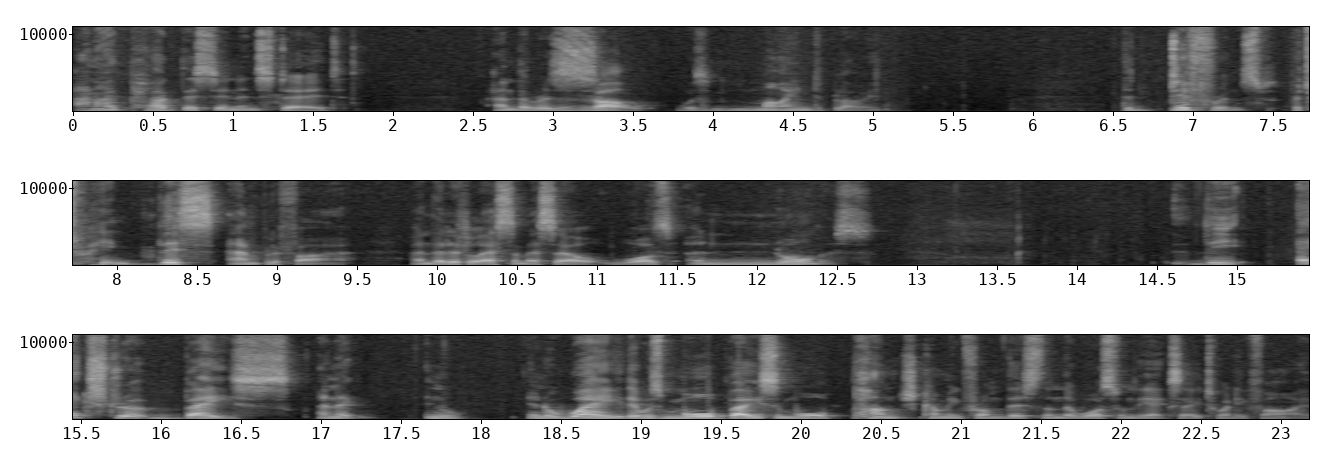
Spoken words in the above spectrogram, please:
And I plugged this in instead, and the result was mind blowing the difference between this amplifier and the little SMSL was enormous. The extra bass, and in, in a way, there was more bass and more punch coming from this than there was from the XA25.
